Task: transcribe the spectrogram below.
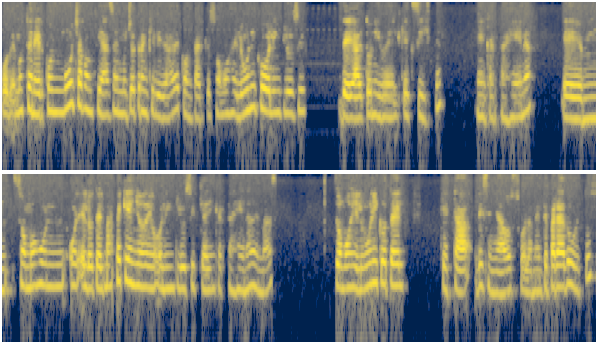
Podemos tener con mucha confianza y mucha tranquilidad de contar que somos el único all inclusive de alto nivel que existe en Cartagena. Eh, somos el hotel más pequeño de all inclusive que hay en Cartagena, además. Somos el único hotel que está diseñado solamente para adultos,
